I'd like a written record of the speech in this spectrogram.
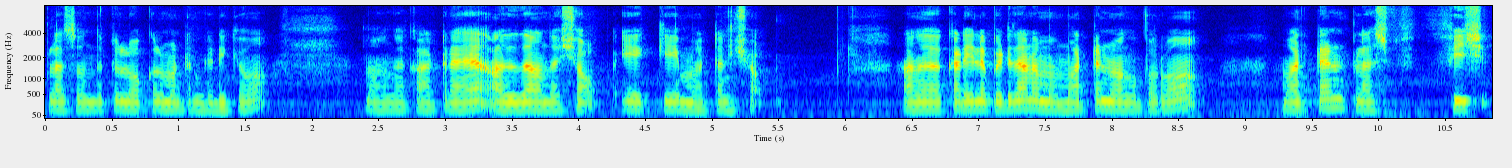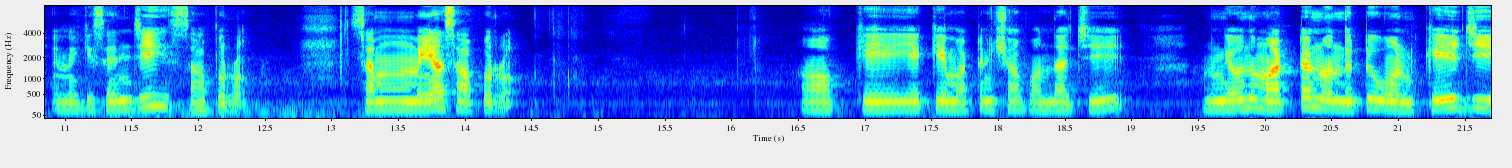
ப்ளஸ் வந்துட்டு லோக்கல் மட்டன் கிடைக்கும். நாங்க காட்டுறேன். அதுதான் அந்த ஷாப் ஏகே மட்டன் ஷாப் அந்த கடையில் போய்ட்டு தான் நம்ம மட்டன் வாங்க போகிறோம் மட்டன் ப்ளஸ் ஃபிஷ் இன்றைக்கி செஞ்சு சாப்பிட்றோம். செம்மையாக சாப்பிட்றோம். ஓகே ஏகே மட்டன் ஷாப் வந்தாச்சு. இங்கே வந்து மட்டன் வந்துட்டு ஒன் கேஜி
